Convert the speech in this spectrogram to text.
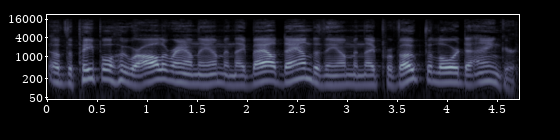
of the people who were all around them, and they bowed down to them, and they provoked the Lord to anger.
